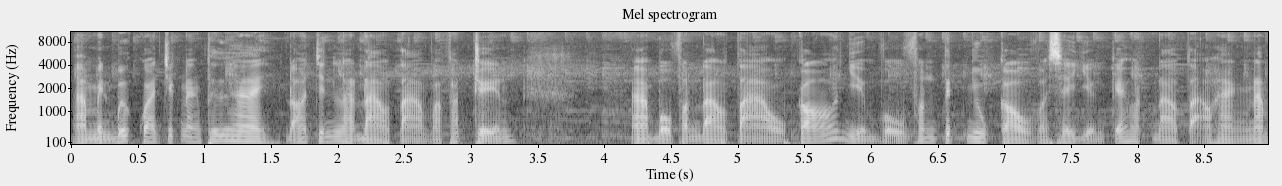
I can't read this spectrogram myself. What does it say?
À, mình bước qua chức năng thứ hai đó chính là đào tạo và phát triển. À, bộ phận đào tạo có nhiệm vụ phân tích nhu cầu và xây dựng kế hoạch đào tạo hàng năm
